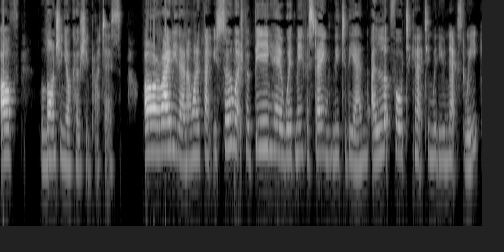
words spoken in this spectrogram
of launching your coaching practice. Alrighty then, I want to thank you so much for being here with me, for staying with me to the end. I look forward to connecting with you next week.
